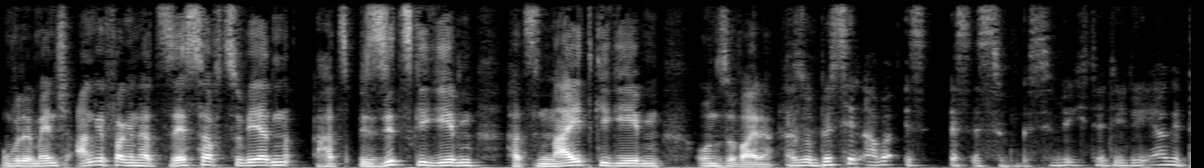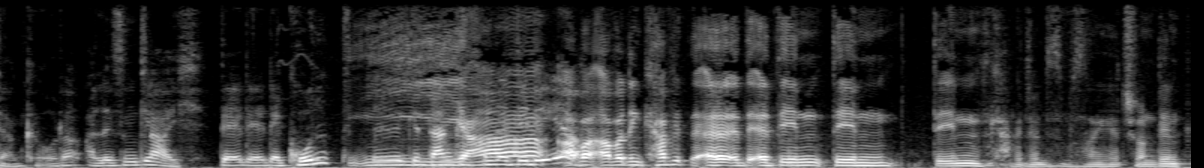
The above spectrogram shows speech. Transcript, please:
Und wo der Mensch angefangen hat, sesshaft zu werden, hat es Besitz gegeben, hat es Neid gegeben und so weiter. Also ein bisschen, aber es, es ist so ein bisschen wirklich der DDR-Gedanke, oder? Alle sind gleich. Der, der, der Grundgedanke ja, von der DDR. Aber, aber den, Kapit äh, den, den, den Kapitalismus sage ich jetzt schon, den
